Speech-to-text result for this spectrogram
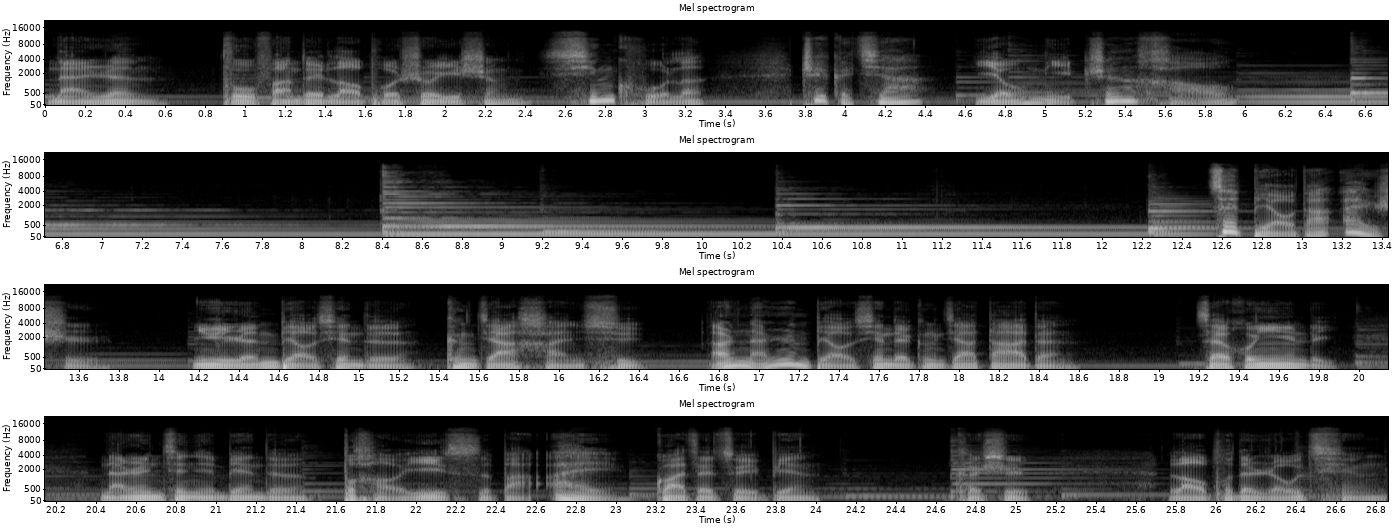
男人不妨对老婆说一声辛苦了，这个家有你真好。在表达爱时，女人表现得更加含蓄，而男人表现得更加大胆。在婚姻里，男人渐渐变得不好意思把爱挂在嘴边，可是，老婆的柔情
